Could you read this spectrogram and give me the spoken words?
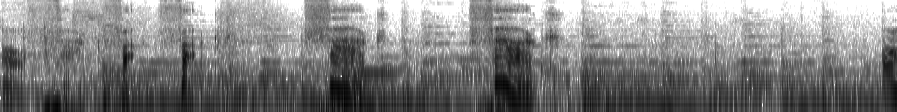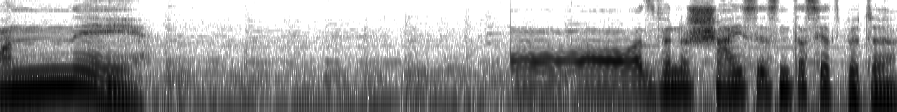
Oh, fuck, fuck, fuck. Fuck. Fuck. Oh, nee. Oh, was für eine Scheiße ist denn das jetzt bitte?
